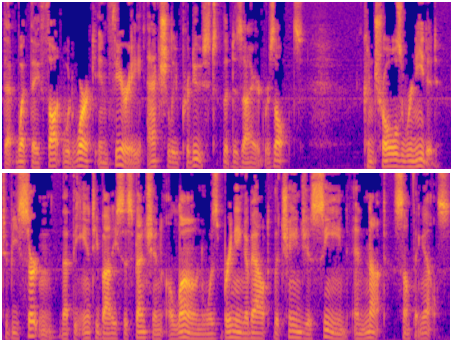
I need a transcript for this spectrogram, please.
that what they thought would work in theory actually produced the desired results. Controls were needed to be certain that the antibody suspension alone was bringing about the changes seen and not something else.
